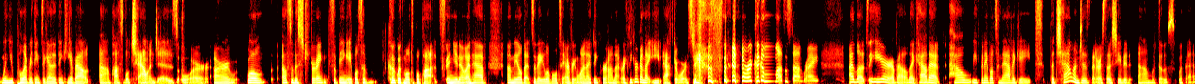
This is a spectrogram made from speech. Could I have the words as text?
when you pull everything together, thinking about um, possible challenges or are well also the strengths of being able to cook with multiple pots and you know and have a meal that's available to everyone. I think we're on that i think we're going to eat afterwards because we're cooking lots of stuff right? I'd love to hear about like how that how we've been able to navigate the challenges that are associated um, with those with that.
